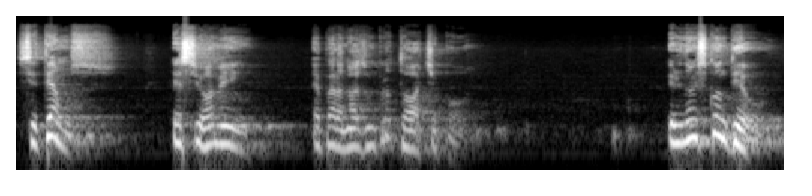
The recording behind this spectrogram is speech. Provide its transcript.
Se temos, esse homem é para nós um protótipo. Ele não escondeu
